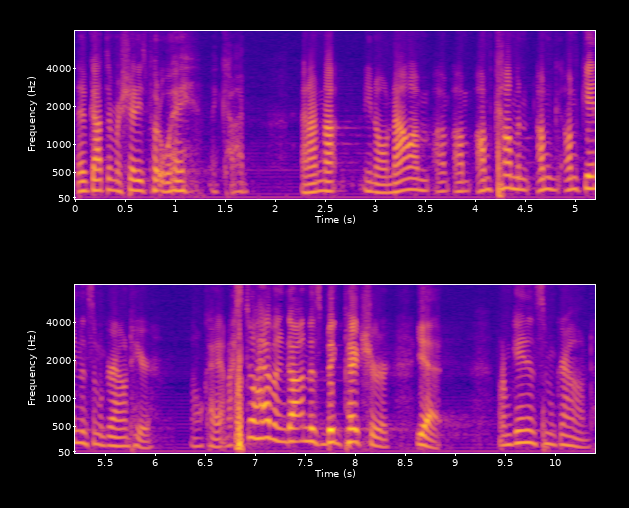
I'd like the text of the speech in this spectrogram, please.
They've got their machetes put away, thank God. And I'm not, you know, now I'm, I'm, I'm coming, I'm, I'm gaining some ground here. Okay, and I still haven't gotten this big picture yet, but I'm gaining some ground.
